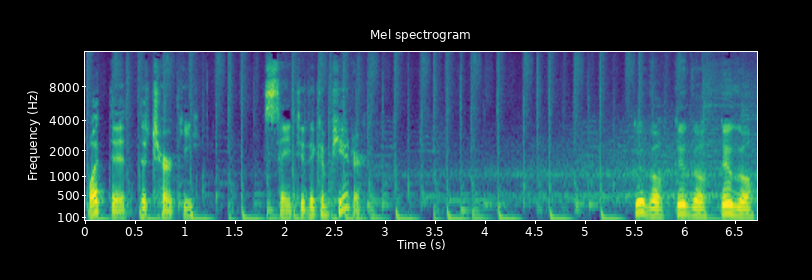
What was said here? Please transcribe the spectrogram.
What did the turkey say to the computer? Google, Google, Google.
